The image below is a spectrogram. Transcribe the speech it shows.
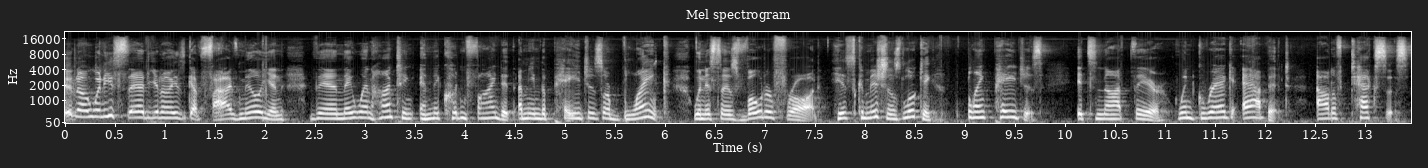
you know, when he said, you know, he's got five million, then they went hunting and they couldn't find it. I mean, the pages are blank when it says voter fraud. His commission's looking, blank pages. It's not there. When Greg Abbott, out of Texas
